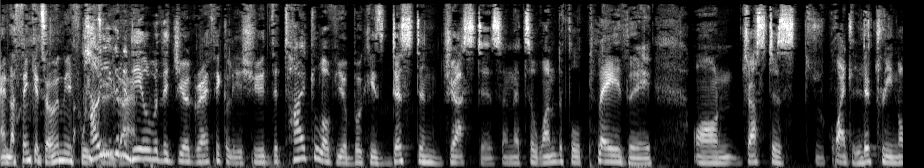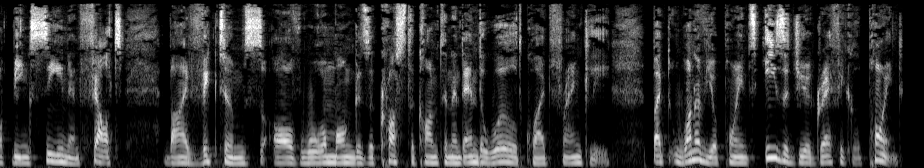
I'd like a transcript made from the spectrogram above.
And I think it's only if we How are you going to deal with the geographical issue? The title of your book is Distant Justice, and that's a wonderful play there on justice quite literally not being seen and felt by victims of warmongers across the continent and the world, quite frankly. But one of your points is a geographical point.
